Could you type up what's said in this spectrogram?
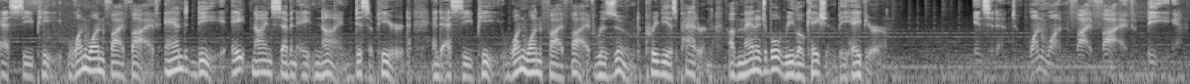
SCP 1155 and D 89789 disappeared, and SCP 1155 resumed previous pattern of manageable relocation behavior. Incident 1155B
